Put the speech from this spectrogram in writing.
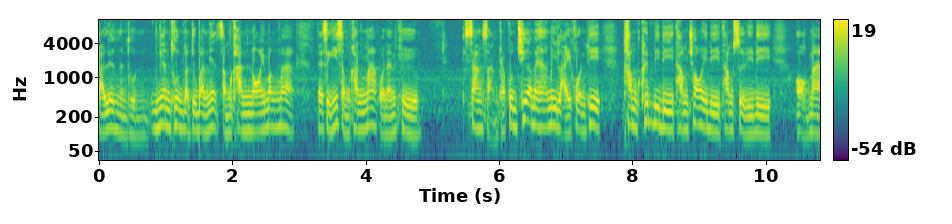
กัสเรื่องเงินทุน เงินทุนปัจจุบันเนี้สำคัญน้อยมาก ๆ แต่สิ่งที่สำคัญมากกว่านั้นคือสร้างสรรค์ครับคุณเชื่อไหมฮะมีหลายคนที่ทำคลิปดีๆทำช่องดีๆทำสื่อดีๆ ออกมา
